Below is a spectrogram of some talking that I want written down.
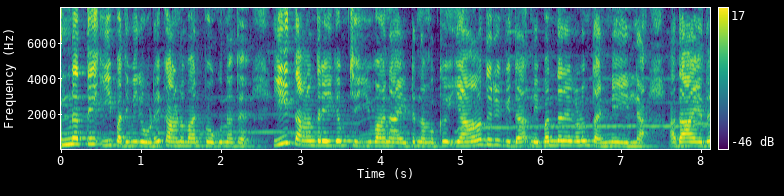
ഇന്നത്തെ ഈ പതിവിലൂടെ കാണുവാൻ പോകുന്നത്. ഈ താന്ത്രികം ചെയ്യുവാനായിട്ട് നമുക്ക് യാതൊരുവിധ നിബന്ധനകളും തന്നെയില്ല. അതായത്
